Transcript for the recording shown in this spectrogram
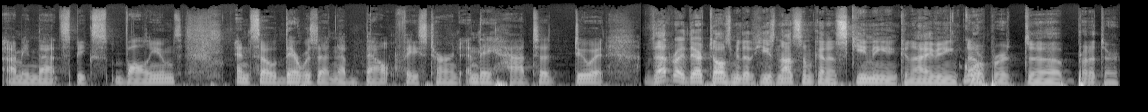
I mean that speaks volumes." And so there was an about face turned, and they had to do it. That right there tells me that he's not some kind of scheming and conniving No. corporate uh, predator.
